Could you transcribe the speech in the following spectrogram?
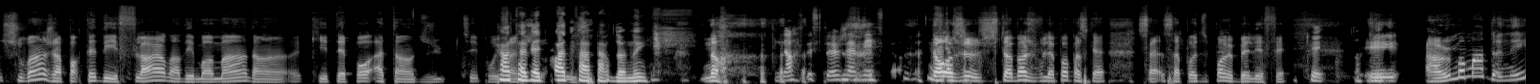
souvent, j'apportais des fleurs dans des moments dans- qui n'étaient pas attendus. tu sais, pour lui Quand tu avais de quoi te faire pardonner. Non, Non, c'est ça, jamais ça. non, je- justement, je voulais pas parce que ça ne produit pas un bel effet. Et à un moment donné,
